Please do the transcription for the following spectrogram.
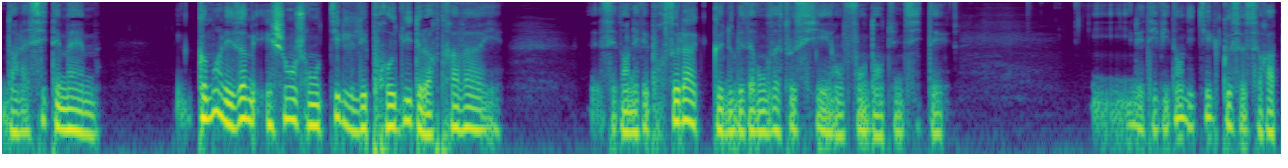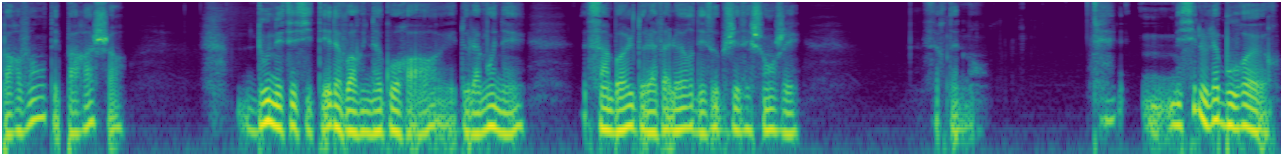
Dans la cité même Comment les hommes échangeront-ils les produits de leur travail? C'est en effet pour cela que nous les avons associés en fondant une cité. Il est évident, dit-il, que ce sera par vente et par achat. D'où nécessité d'avoir une agora et de la monnaie, symbole de la valeur des objets échangés. Certainement. Mais si le laboureur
